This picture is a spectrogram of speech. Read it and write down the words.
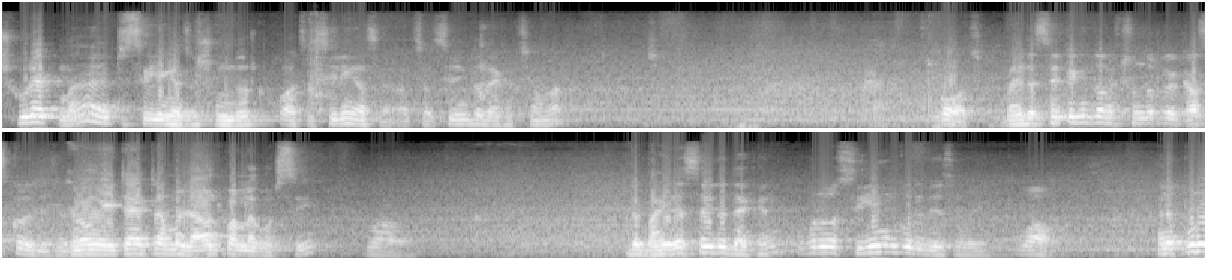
সুরেক না একটু সিলিং আছে সুন্দর। ও আচ্ছা সিলিং আছে। আচ্ছা সিলিংটা দেখাচ্ছি আমরা। ও আচ্ছা বাইরের সাইডটা কিন্তু অনেক সুন্দর করে কাজ করে দিয়েছে। এবং এটা একটা আমরা রাউন্ড পাল্লা করছি। ওয়াও এটা বাইরের সাইডে দেখেন উপরে সিলিং করে দিয়েছে ভাই। ওয়াও মানে পুরো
